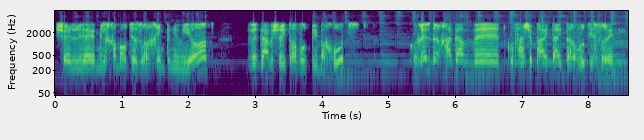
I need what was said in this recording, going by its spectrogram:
של מלחמות אזרחים פנימיות. וגם של התערבות מבחוץ, כולל דרך אגב אה, תקופה שבה הייתה התערבות ישראלית.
